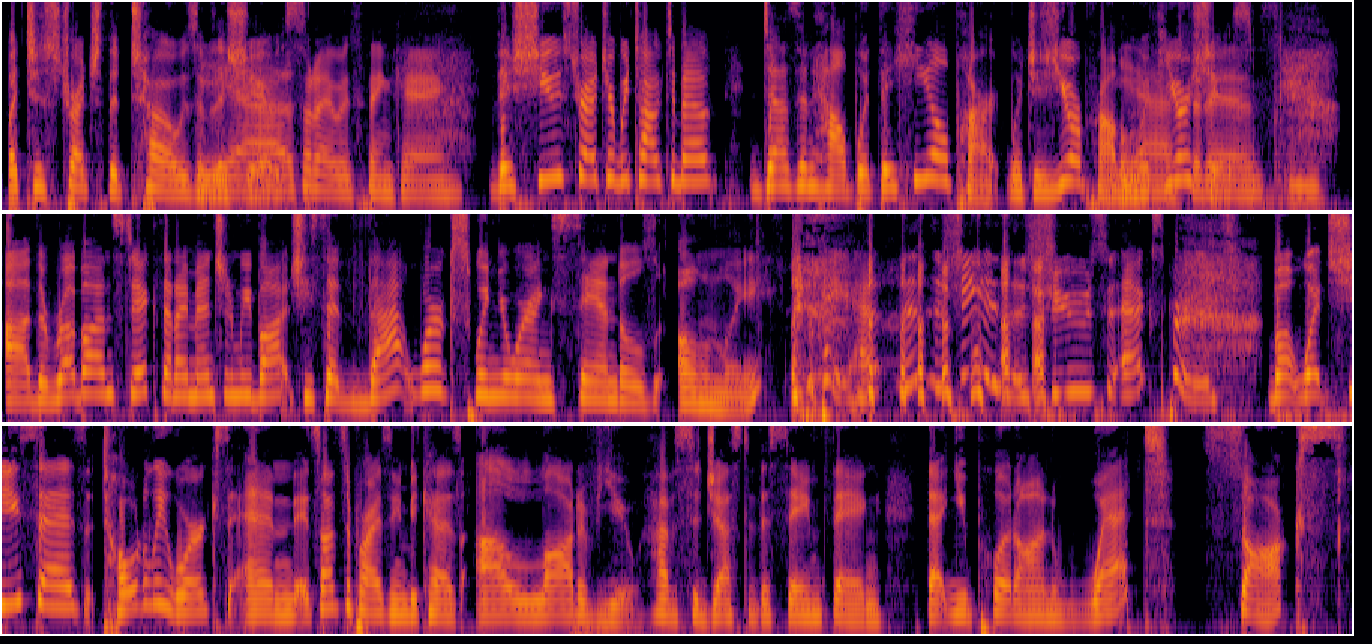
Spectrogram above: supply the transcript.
but to stretch the toes of the yeah, shoes. that's what I was thinking. The shoe stretcher we talked about doesn't help with the heel part, which is your problem with your it shoes. is. Uh, the rub on stick that I mentioned we bought, she said that works when you're wearing sandals only. Hey, she is a shoes expert. But what she says totally works, and it's not surprising because a lot of you have suggested the same thing that you put on wet socks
